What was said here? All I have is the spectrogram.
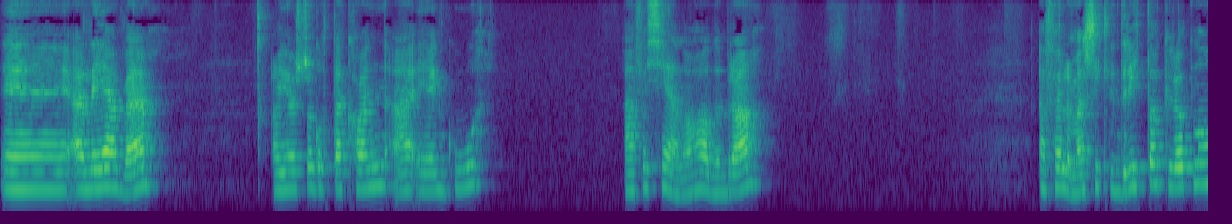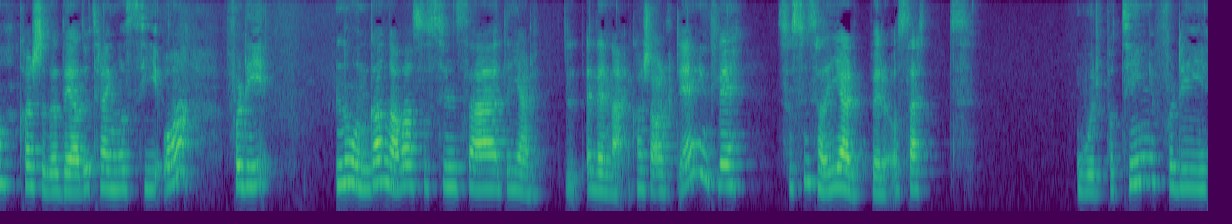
Eh, jeg lever. Jeg gjør så godt jeg kan. Jeg er god. Jeg fortjener å ha det bra. Jeg føler meg skikkelig dritt akkurat nå. Kanskje det er det du trenger å si òg. Fordi noen ganger da, så syns jeg det hjelper Eller nei, kanskje alltid, egentlig. Så syns jeg det hjelper å sette ord på ting. Fordi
